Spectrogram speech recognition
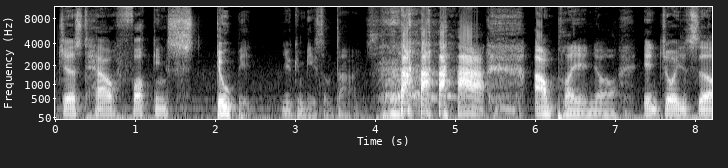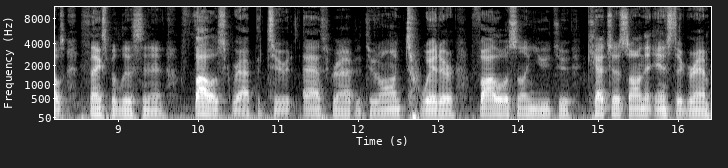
just how fucking stupid you can be sometimes. I'm playing, y'all. Enjoy yourselves. Thanks for listening. Follow Scraptitude at Scraptitude on Twitter. Follow us on YouTube. Catch us on the Instagram.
